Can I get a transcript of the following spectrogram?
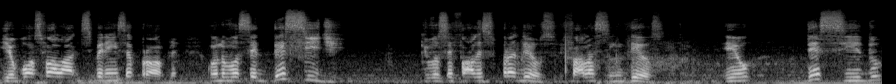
E eu posso falar de experiência própria. Quando você decide que você fala isso para Deus, fala assim: Deus, eu decido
